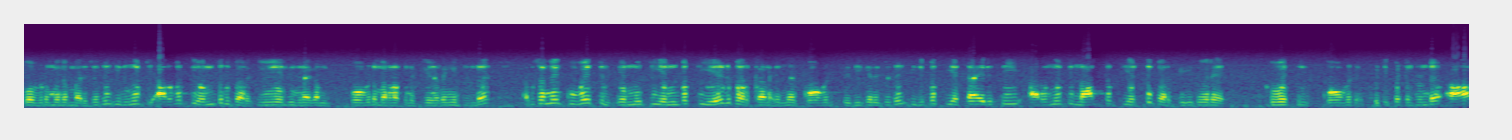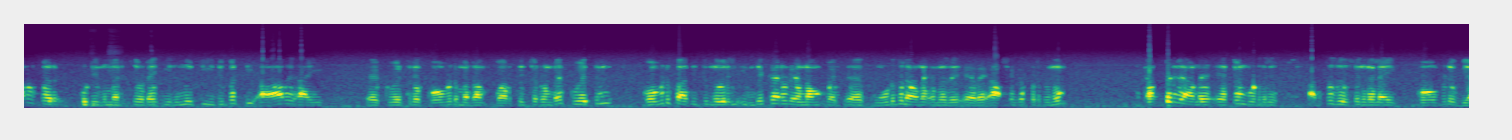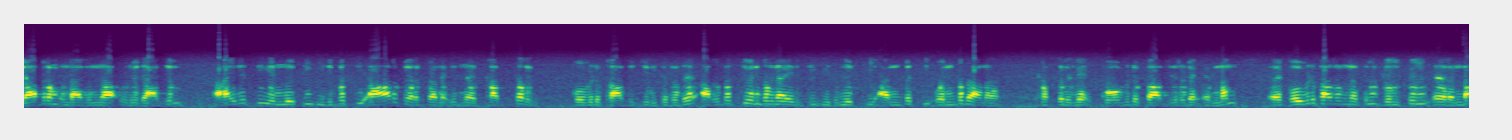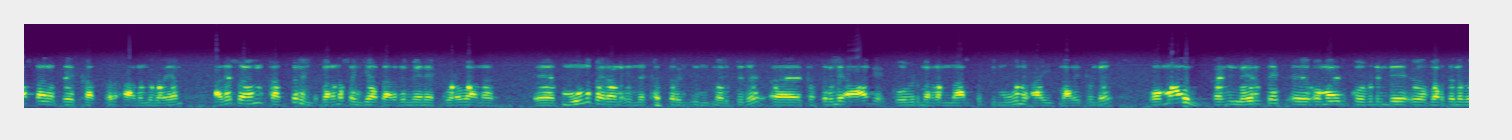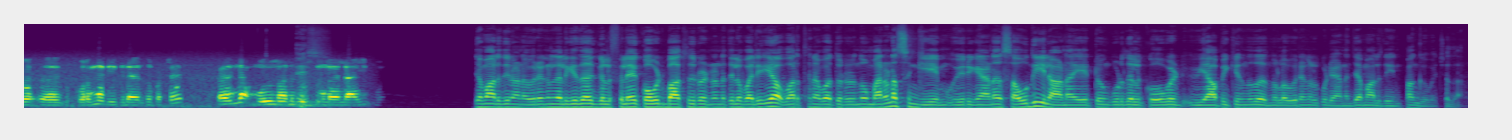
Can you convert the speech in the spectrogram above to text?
കോവിഡ് മൂലം മരിച്ചത്. ഇരുന്നൂറ്റി അറുപത്തി ഒൻപത് പേർ യു എയിൽ ഇതിനകം കോവിഡ് മരണത്തിന് കീഴടങ്ങിയിട്ടുണ്ട്. അതേസമയം കുവൈത്തിൽ എണ്ണൂറ്റി എൺപത്തി ഏഴ് പേർക്കാണ് ഇന്ന് കോവിഡ് സ്ഥിരീകരിച്ചത്. ഇരുപത്തി എട്ടായിരത്തി അറുന്നൂറ്റി നാൽപ്പത്തി എട്ട് പേർക്ക് ഇതുവരെ കുവൈത്തിൽ കോവിഡ് പിടിപെട്ടിട്ടുണ്ട്. ആറ് പേർ കൂടി ഇന്ന് മരിച്ചതോടെ ഇരുന്നൂറ്റി ഇരുപത്തി ആറ് ആയി കുവൈത്തിലെ കോവിഡ് മരണം വർദ്ധിച്ചിട്ടുണ്ട്. കുവൈത്തിൽ കോവിഡ് ബാധിക്കുന്നവരിൽ ഇന്ത്യക്കാരുടെ എണ്ണം കൂടുതലാണ് എന്നത് ഏറെ ആശങ്കപ്പെടുത്തുന്നു. ഖത്തറിലാണ് ഏറ്റവും കൂടുതൽ അടുത്ത ദിവസങ്ങളിലായി കോവിഡ് വ്യാപനം ഉണ്ടാകുന്ന ഒരു രാജ്യം ആയിരത്തി എണ്ണൂറ്റി ഇരുപത്തി ആറ് പേർക്കാണ് ഇന്ന് ഖത്തറിൽ കോവിഡ് ബാധിച്ചിരിക്കുന്നത്. അറുപത്തി ഒൻപതിനായിരത്തി ഇരുന്നൂറ്റി അൻപത്തി ഒൻപതാണ് ഖത്തറിലെ കോവിഡ് ബാധിതരുടെ എണ്ണം. കോവിഡ് ബാധിത എണ്ണത്തിൽ ഗൾഫിൽ രണ്ടാം സ്ഥാനത്ത് ഖത്തർ ആണെന്ന് പറയാം. അതേസമയം ഖത്തറിൽ മരണസംഖ്യ താരതമ്യേന കുറവാണ് മൂന്ന് പേരാണ് ഇന്ന് ഖത്തറിൽ മരിച്ചത്. ഖത്തറിലെ ആകെ കോവിഡ് മരണം നാൽപ്പത്തി മൂന്ന് ആയി മാറിയിട്ടുണ്ട്. ഒമാനിൽ കഴിഞ്ഞ നേരത്തെ ഒമാനിൽ കോവിഡിന്റെ വർധനവ് കുറഞ്ഞ രീതിയിലായിരുന്നു. പക്ഷേ കഴിഞ്ഞ മൂന്ന് നാല് ദിവസങ്ങളിലായി ജമാലുദ്ദീനാണ് വിവരങ്ങൾ നൽകിയത്. ഗൾഫിലെ കോവിഡ് ബാധിതരുടെ എണ്ണത്തിൽ വലിയ വർധനവ് തുടരുന്നു. മരണസംഖ്യയും ഉയരുകയാണ്. സൗദിയിലാണ് ഏറ്റവും കൂടുതൽ കോവിഡ് വ്യാപിക്കുന്നത് എന്നുള്ള വിവരങ്ങൾ കൂടിയാണ് ജമാലുദ്ദീൻ പങ്കുവച്ചത്.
